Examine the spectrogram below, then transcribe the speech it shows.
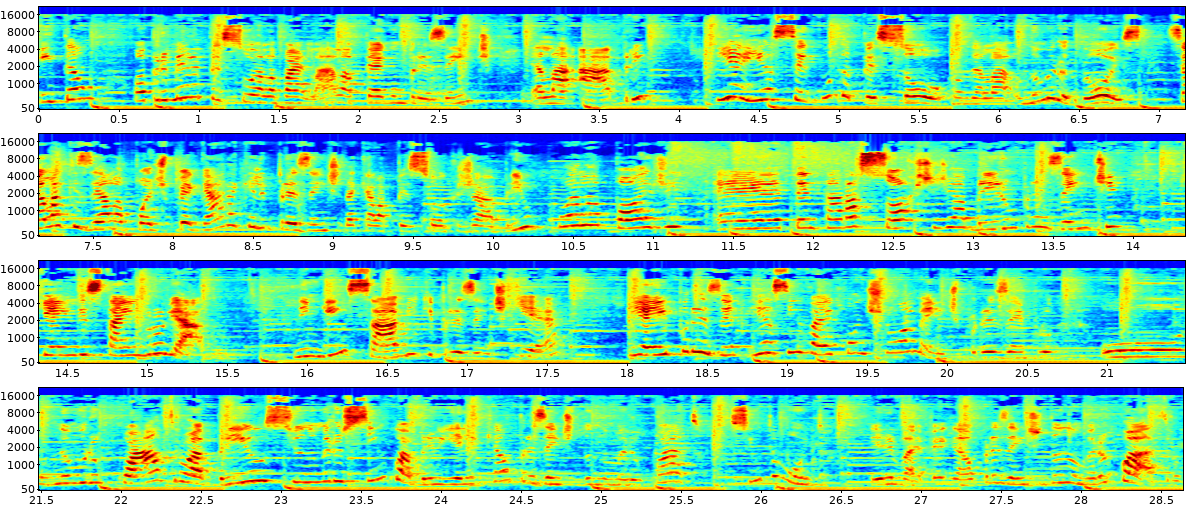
Então, a primeira pessoa ela vai lá, ela pega um presente, ela abre e aí a segunda pessoa, quando ela, o número 2, se ela quiser, ela pode pegar aquele presente daquela pessoa que já abriu ou ela pode é, tentar a sorte de abrir um presente que ainda está embrulhado. Ninguém sabe que presente que é. E aí, por exemplo, e assim vai continuamente. Por exemplo, o número 4 abriu, se o número 5 abriu e ele quer o presente do número 4, sinto muito, ele vai pegar o presente do número 4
